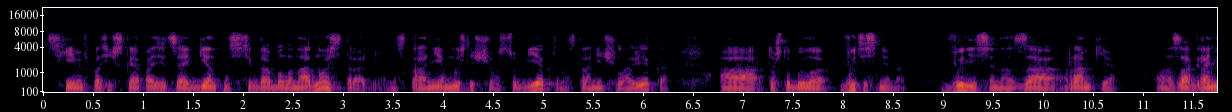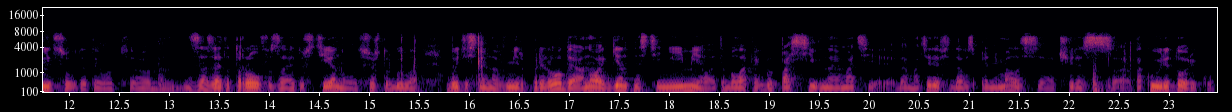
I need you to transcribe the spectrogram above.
схеме, в классической оппозиции агентность всегда была на одной стороне, на стороне мыслящего субъекта, на стороне человека, а то, что было вытеснено, вынесено за рамки за границу вот этой вот, эм, за, за этот ров, за эту стену, вот все, что было вытеснено в мир природы, оно агентности не имело. Это была как бы пассивная материя. Да? Материя всегда воспринималась э, через э, такую риторику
